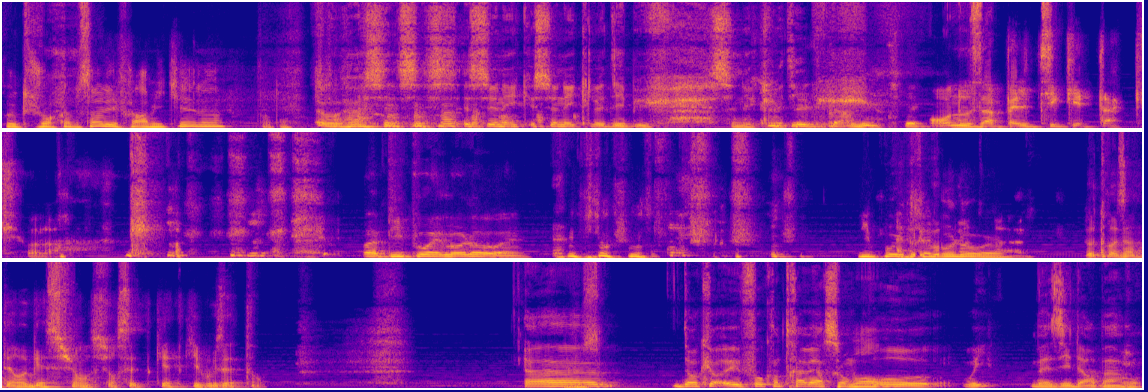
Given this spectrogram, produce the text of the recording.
C'est toujours comme ça, les frères Mickey, là? Pardon. Ouais, c'est- c'est- c'est- Ce n'est que- ce n'est que le début. Ce n'est que le Les début. frères Mickey. On nous appelle Tic et Tac. Voilà. Ouais, Pipo et Molo, ouais. Hippo est très bolo. ouais. D'autres interrogations sur cette quête qui vous attend Euh, donc il faut qu'on traverse en Comment- gros. Oui, vas-y Dorbar. Bon.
